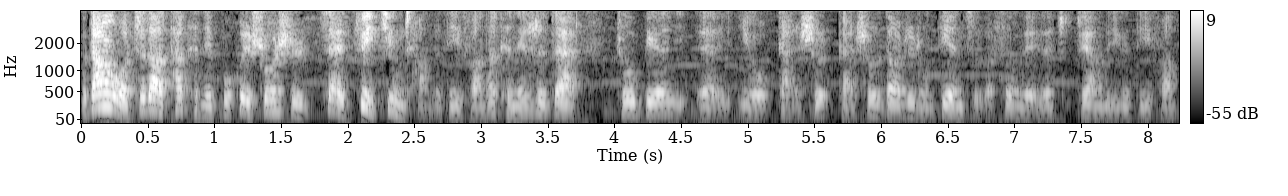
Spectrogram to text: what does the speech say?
我当然我知道他肯定不会说是在最进场的地方，他肯定是在周边呃有感受感受到这种电子的氛围的这样的一个地方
